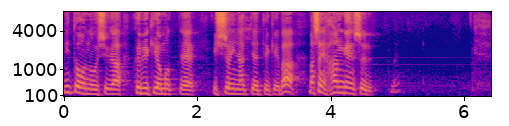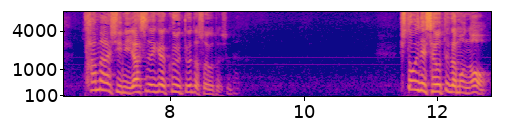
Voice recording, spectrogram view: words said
2頭の牛が首輝を持って一緒になってやっていけばまさに半減する。魂に安らぎが来るということはそういうことですよね。一人で背負ってたものを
